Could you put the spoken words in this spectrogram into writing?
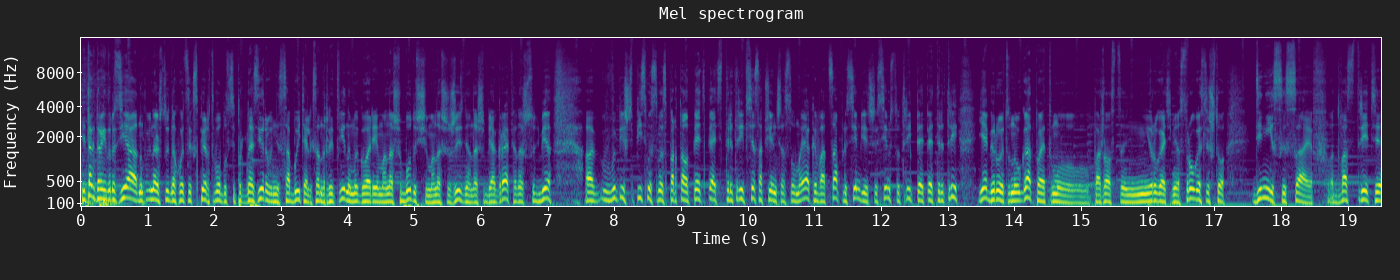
Итак, дорогие друзья, напоминаю, что находится эксперт в области прогнозирования событий Александр Литвин, и мы говорим о нашем будущем, о нашей жизни, о нашей биографии, о нашей судьбе. А, Вы пишете письма, смс-портал 5533, все сообщения сейчас у Маяк и WhatsApp, плюс 7967 103 5533. Я беру это наугад, поэтому, пожалуйста, не ругайте меня строго, если что. Денис Исаев, 23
